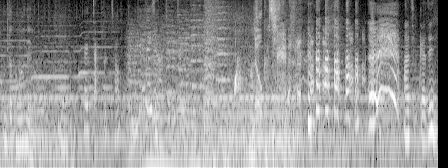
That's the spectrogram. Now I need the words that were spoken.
따끔따끔하네요 음. 살짝 그쵸? 힘들진 않죠, 그쵸? 아직까지 아직까진.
